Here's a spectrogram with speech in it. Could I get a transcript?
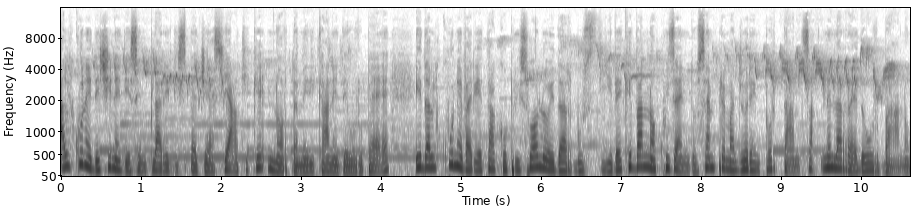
alcune decine di esemplari di specie asiatiche, nordamericane ed europee ed alcune varietà coprisuolo ed arbustive che vanno acquisendo sempre maggiore importanza nell'arredo urbano.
